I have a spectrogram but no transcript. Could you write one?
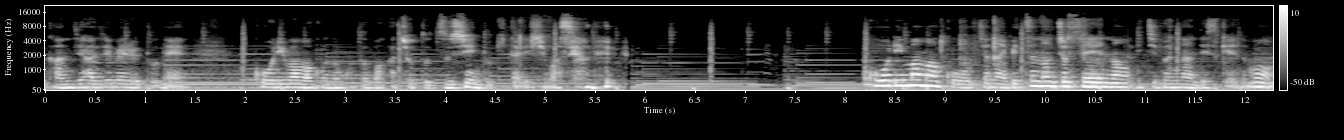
か感じ始めるとね氷ママ子の言葉がちょっとずしんときたりしますよね。氷ママ子じゃない別の女性の一文なんですけれども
